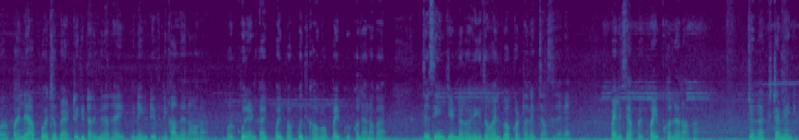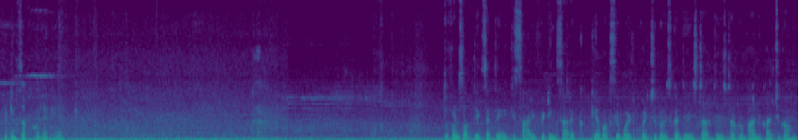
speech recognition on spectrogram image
और पहले आपको जो बैटरी की टर्मिनल है नेगेटिव निकाल देना होगा। और कूलेंट का एक पाइप आपको दिखाऊँगा पाइप को खोल लेना होगा। जैसे इंजन डर हो जाएगी जो ऑयल बॉक कटने के चांस जाएँगे। पहले से आपको एक पाइप खोल लेना होगा। जो नेक्स्ट टाइम यहाँ की फिटिंग सब खोलेंगे। तो फ्रेंड्स आप देख सकते हैं कि सारी फिटिंग सारे केबक से बोल्ट खोल चुका हूँ, इसका जेन स्टार जेन स्टार को बाहर निकाल चुका हूँ।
